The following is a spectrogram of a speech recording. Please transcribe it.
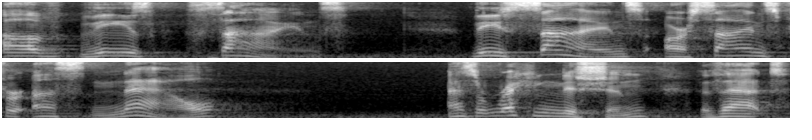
of these signs. These signs are signs for us now as a recognition that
